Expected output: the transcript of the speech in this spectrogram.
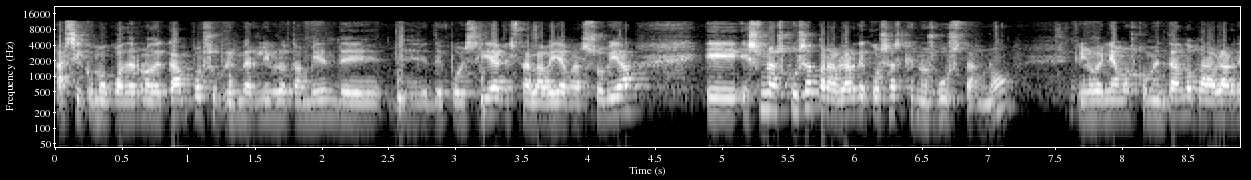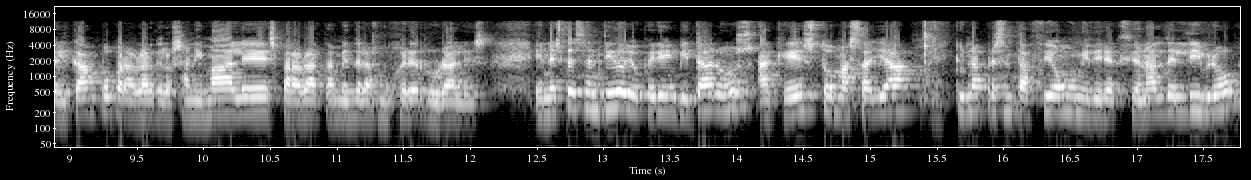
así como Cuaderno de Campo, su primer libro también de, poesía, que está en la Bella Varsovia. Eh, es una excusa para hablar de cosas que nos gustan, ¿no? Que lo veníamos comentando para hablar del campo, para hablar de los animales, para hablar también de las mujeres rurales. En este sentido yo quería invitaros a que esto, más allá que una presentación unidireccional del libro,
